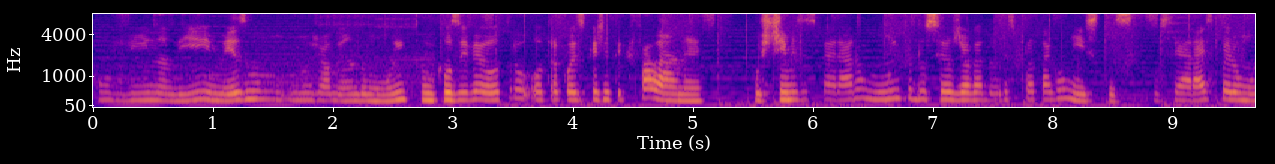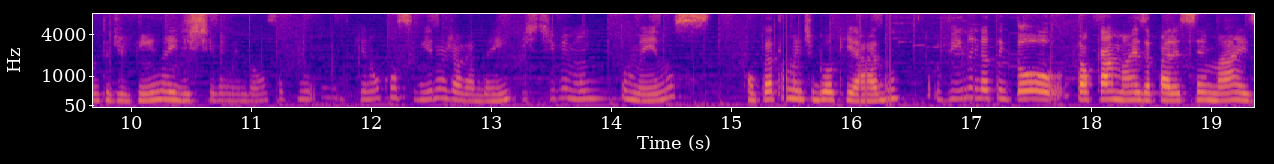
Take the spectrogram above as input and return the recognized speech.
com Vina ali, mesmo não jogando muito. Inclusive é outro, outra coisa que a gente tem que falar, né? Os times esperaram muito dos seus jogadores protagonistas. O Ceará esperou muito de Vina e de Steven Mendonça, que, não conseguiram jogar bem. Steven muito menos, completamente bloqueado. Vina ainda tentou tocar mais, aparecer mais,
